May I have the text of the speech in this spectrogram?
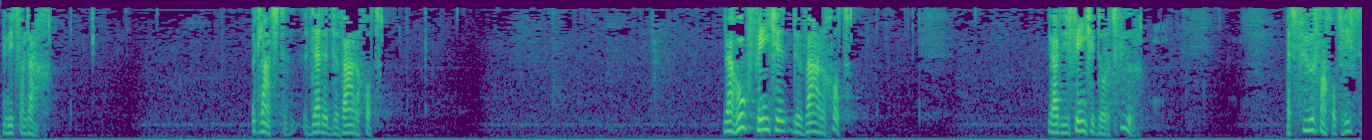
en niet vandaag? Het laatste, de derde, de ware God. Ja, hoe vind je de ware God? Ja, die vind je door het vuur. Het vuur van Gods liefde.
